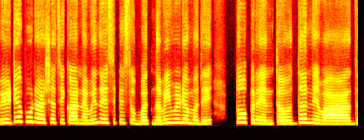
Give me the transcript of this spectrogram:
भेटूया पुन्हा अशाच एका नवीन रेसिपी सोबत नवीन व्हिडिओमध्ये. तोपर्यंत धन्यवाद.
